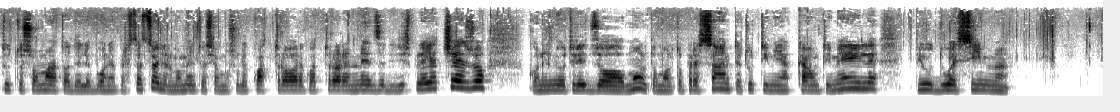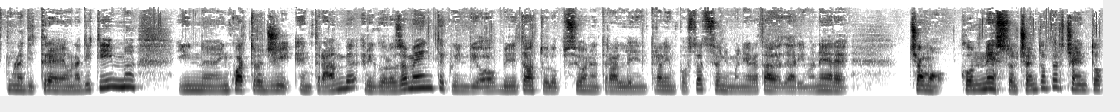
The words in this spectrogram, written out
tutto sommato ha delle buone prestazioni, al momento siamo sulle 4 ore, 4 ore e mezza di display acceso, con il mio utilizzo molto molto pressante, tutti i miei account email, più due SIM una di 3 e una di team in, in, 4G entrambe rigorosamente quindi ho abilitato l'opzione tra le, tra le impostazioni in maniera tale da rimanere diciamo, connesso al 100%.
